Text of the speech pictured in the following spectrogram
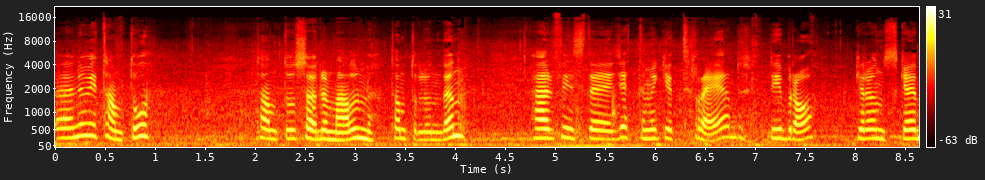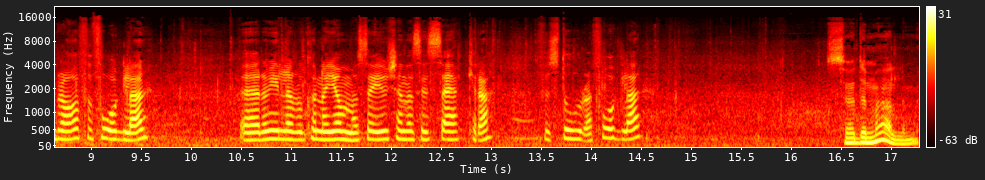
Eh, nu är vi i Tanto. Tanto Södermalm, Tantolunden. Här finns det jättemycket träd. Det är bra. Grönska är bra för fåglar. Eh, de gillar att kunna gömma sig och känna sig säkra för stora fåglar. Södermalm,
